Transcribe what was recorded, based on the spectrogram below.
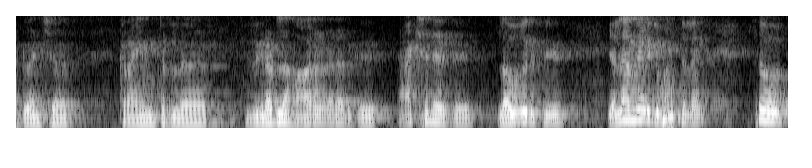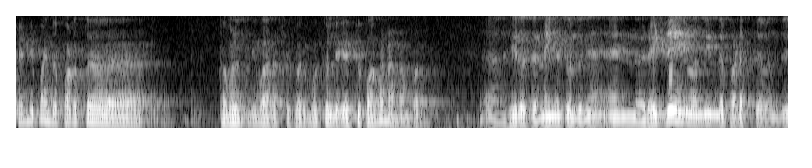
அட்வென்ச்சர் க்ரைம் த்ரில்லர் இதுக்கு நடுவில் ஹாரர் வேற இருக்குது ஆக்ஷன் இருக்குது லவ் இருக்குது எல்லாமே இருக்குது படத்தில். ஸோ கண்டிப்பாக இந்த படத்தை தமிழ் சினிமா ரசிக பெருமக்கள் ஏற்றுப்பாங்க நான் நம்புகிறேன் ஹீரோ சார் நீங்கள் சொல்லுங்கள் அண்ட் ரெட் ஜெயின் வந்து இந்த படத்தை வந்து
